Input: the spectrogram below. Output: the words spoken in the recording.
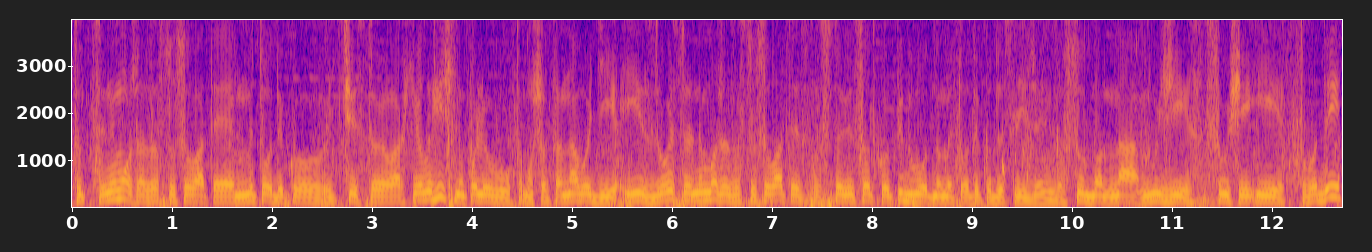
тут не можна застосувати методику чисто археологічну польову, тому що це на воді. І з другої сторони не можна застосувати 100% підводну методику досліджень, судно на межі суші і води.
